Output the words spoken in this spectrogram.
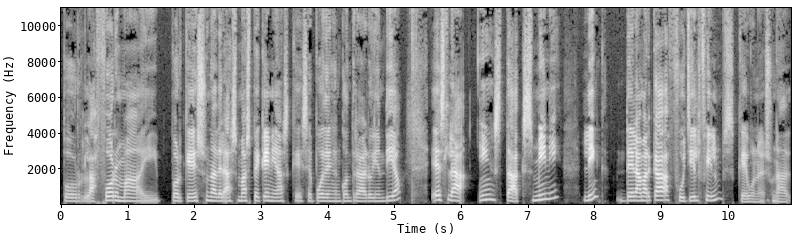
por la forma y porque es una de las más pequeñas que se pueden encontrar hoy en día. Es la Instax Mini Link de la marca Fujifilms, que bueno, es una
